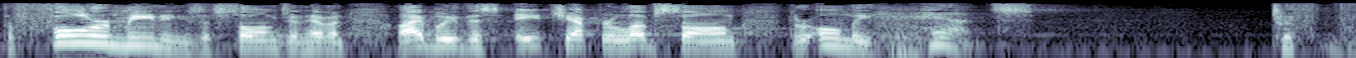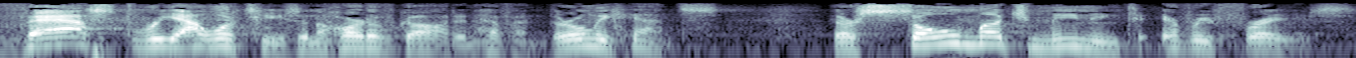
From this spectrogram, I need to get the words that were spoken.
the fuller meanings of songs in heaven. I believe this eight chapter love song, they're only hints to vast realities in the heart of God in heaven. They're only hints. There's so much meaning to every phrase.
